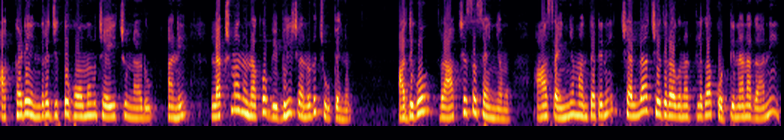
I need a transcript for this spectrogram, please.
అక్కడే ఇంద్రజిత్తు హోమము చేయిచున్నాడు అని లక్ష్మణునకు విభీషణుడు చూపెను. అదిగో రాక్షస సైన్యము. ఆ సైన్యమంతటిని చెల్లా చెదురగునట్లుగా కొట్టిననగాని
